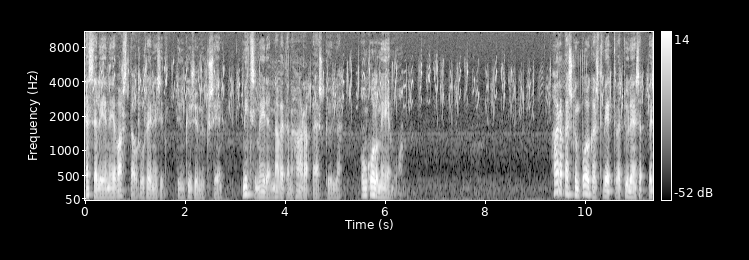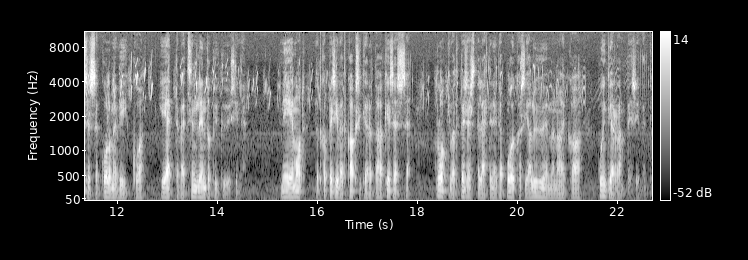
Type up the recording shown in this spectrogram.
Tässä lienee vastaus usein esitettyyn kysymykseen, miksi meidän navetan haarapääskyllä on kolme emoa. Haarapääskyn poikaset viettävät yleensä pesässä kolme viikkoa ja jättävät sen lentokykyisinä. Ne emot, jotka pesivät kaksi kertaa kesässä, ruokkivat pesästä lähteneitä poikasia lyhyemmän aikaa kuin kerran pesivät.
